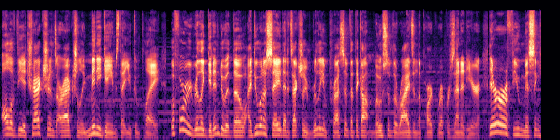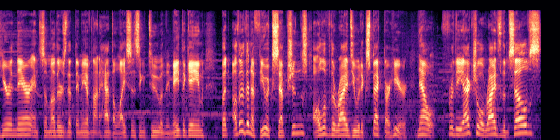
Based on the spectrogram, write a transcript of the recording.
all of the attractions are actually mini games that you can play. Before we really get into it though, I do want to say that it's actually really impressive that they got most of the rides in the park represented here. There are a few missing here and there, and some others that they may have not had the licensing to when they made the game, but other than a few exceptions, all of the rides you would expect are here. Now, for the actual rides themselves,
